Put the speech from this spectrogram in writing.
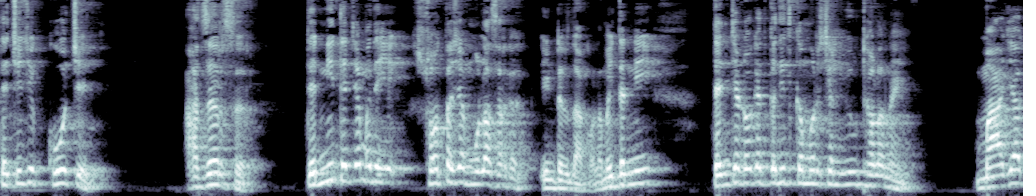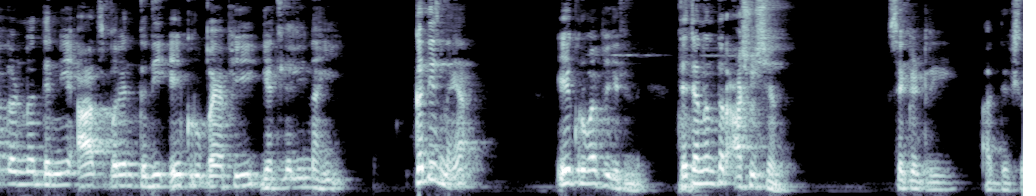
त्याचे जे कोच आहेत आझर सर त्यांनी त्याच्यामध्ये स्वतःच्या मुलासारखा इंटरेस्ट दाखवला. म्हणजे त्यांनी त्यांच्या डोक्यात कधीच कमर्शियल व्ह्यू ठेवला नाही. माझ्याकडनं त्यांनी आजपर्यंत कधी एक रुपया फी घेतलेली नाही. कधीच नाही हा. एक रुपया फी घेतली नाही. त्याच्यानंतर आशुषण सेक्रेटरी अध्यक्ष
